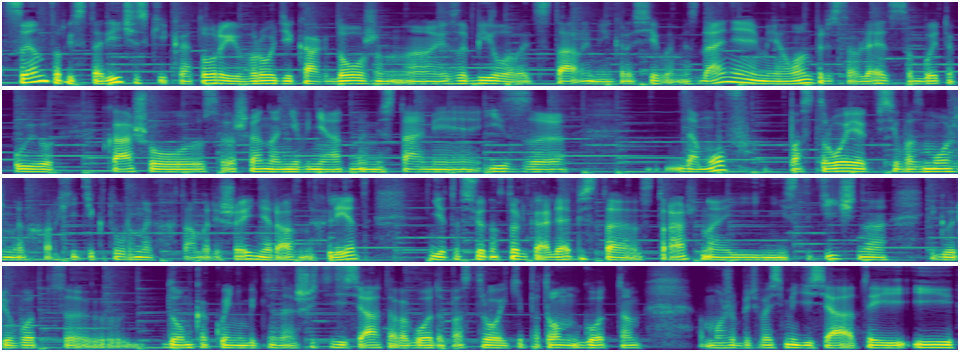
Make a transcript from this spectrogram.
центр исторический, который вроде как должен э, изобиловать старыми красивыми зданиями, он представляет собой такую кашу совершенно невнятную местами из домов построек, всевозможных архитектурных там решений разных лет, где это все настолько аляписто, страшно и неэстетично. И говорю, вот э, дом какой-нибудь, не знаю, 60-го года постройки, потом год там, может быть, 80-й, и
